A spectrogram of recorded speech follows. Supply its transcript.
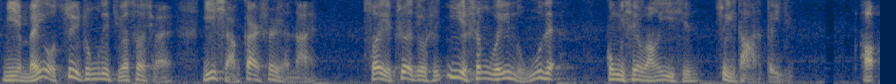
你没有最终的决策权，你想干事也难。所以这就是一生为奴的恭亲王奕欣最大的悲剧。好。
